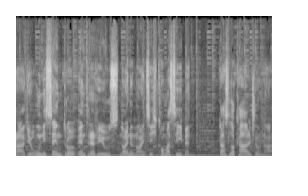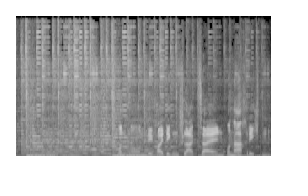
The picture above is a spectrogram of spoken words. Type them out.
Radio Unicentro Entre Rius 99,7. Das Lokaljournal. Und nun die heutigen Schlagzeilen und Nachrichten.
